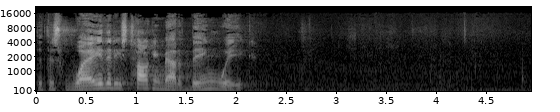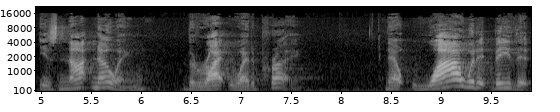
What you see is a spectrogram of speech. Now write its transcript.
That this way that he's talking about of being weak is not knowing the right way to pray. Now, why would it be that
